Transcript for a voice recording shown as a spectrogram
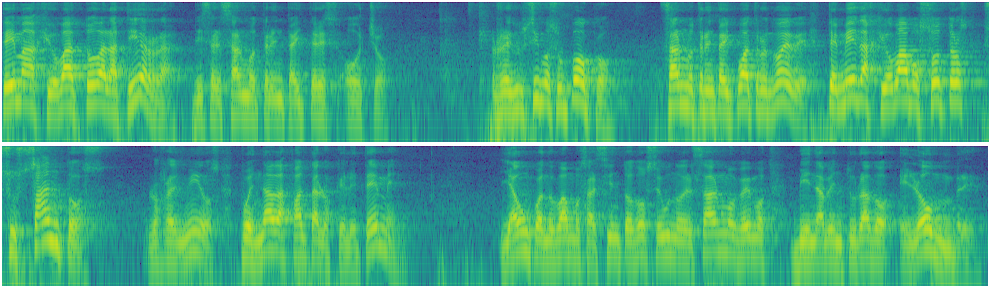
Tema a Jehová toda la tierra, dice el Salmo 33, 8. Reducimos un poco, Salmo 34, 9. Temed a Jehová vosotros, sus santos, los redimidos, pues nada falta a los que le temen. Y aun cuando vamos al 112, 1 del Salmo, vemos, bienaventurado el hombre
